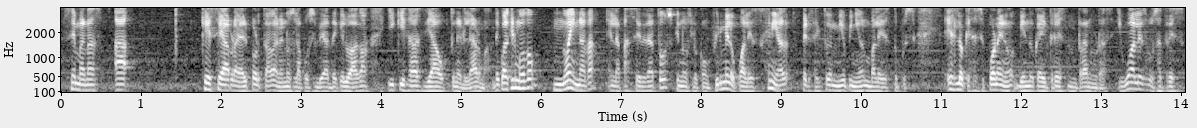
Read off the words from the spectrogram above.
semanas a que se abra el portal, al menos la posibilidad de que lo haga y quizás ya obtener el arma. De cualquier modo, no hay nada en la base de datos que nos lo confirme, lo cual es genial, perfecto, en mi opinión, vale, esto pues es lo que se supone, ¿no? Viendo que hay tres ranuras iguales, o sea, tres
